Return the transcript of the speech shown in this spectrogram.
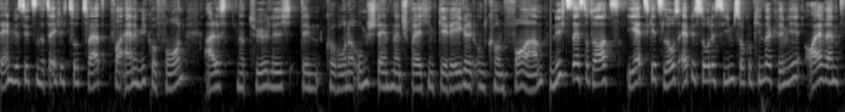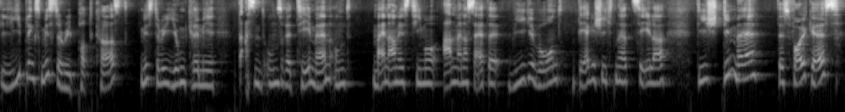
denn wir sitzen tatsächlich zu zweit vor einem Mikrofon, alles natürlich den Corona-Umständen entsprechend geregelt und konform. Nichtsdestotrotz, jetzt geht's los, Episode 7 Soko Kinderkrimi, eurem Lieblings-Mystery-Podcast, Mystery Jugendkrimi, das sind unsere Themen und mein Name ist Timo, an meiner Seite wie gewohnt der Geschichtenerzähler, die Stimme des Volkes,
